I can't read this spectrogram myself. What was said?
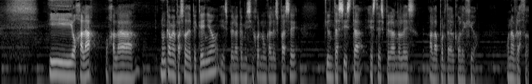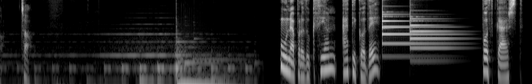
Y ojalá, ojalá nunca me pasó de pequeño y espero que a mis hijos nunca les pase que un taxista esté esperándoles a la puerta del colegio. Un abrazo. Chao. Una producción ático de podcast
